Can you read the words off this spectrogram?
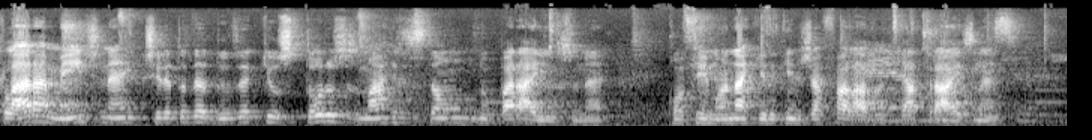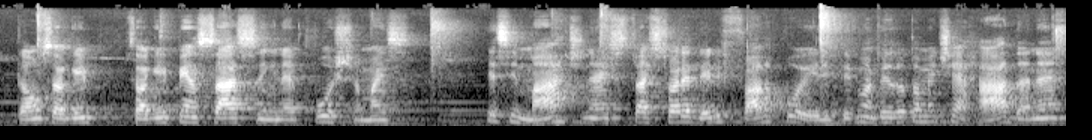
claramente, né, tira toda dúvida, que os, todos os mártires estão no paraíso, né? confirmando aquilo que a gente já falava aqui atrás. Né? Então, se alguém, se alguém pensar assim, né, poxa, mas esse Marte, né, a história dele fala, pô, ele teve uma vida totalmente errada, né?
